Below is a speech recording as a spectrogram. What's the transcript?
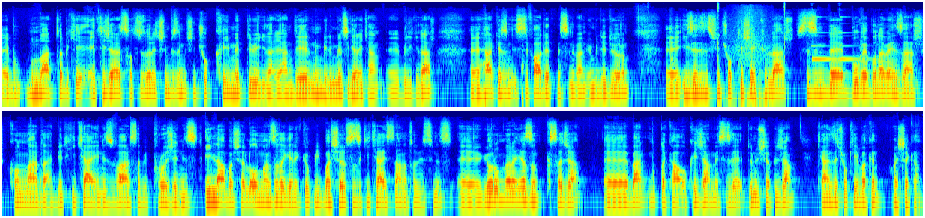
Ee, bu, bunlar tabii ki e-ticaret satıcıları için bizim için çok kıymetli bilgiler. Yani değerinin bilinmesi gereken e, bilgiler. Ee, herkesin istifade etmesini ben ümit ediyorum. Ee, izlediğiniz için çok teşekkürler. Sizin de bu ve buna benzer konularda bir hikayeniz varsa, bir projeniz, illa başarılı olmanıza da gerek yok. Bir başarısızlık hikayesi de anlatabilirsiniz. Ee, yorumlara yazın kısaca. Ee, ben mutlaka okuyacağım ve size dönüş yapacağım. Kendinize çok iyi bakın. Hoşçakalın.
